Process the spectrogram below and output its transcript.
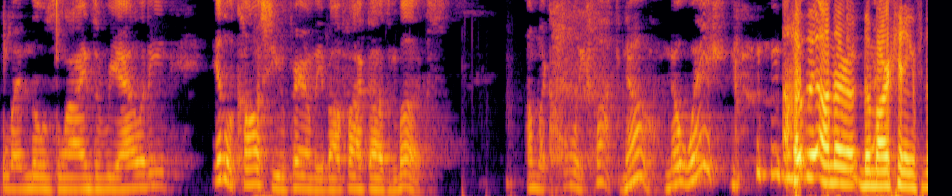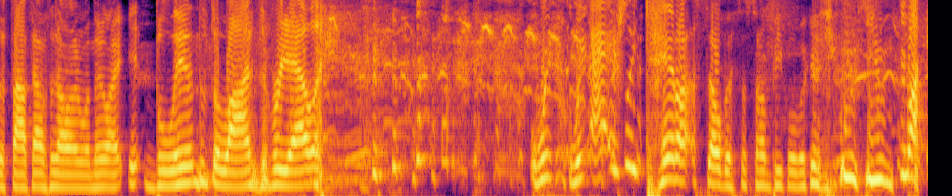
blend those lines of reality, it'll cost you apparently about 5000 bucks. I'm like, holy fuck, no, no way. I hope on their the marketing for the five thousand dollar one, they're like it blends the lines of reality. we we actually cannot sell this to some people because you you might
